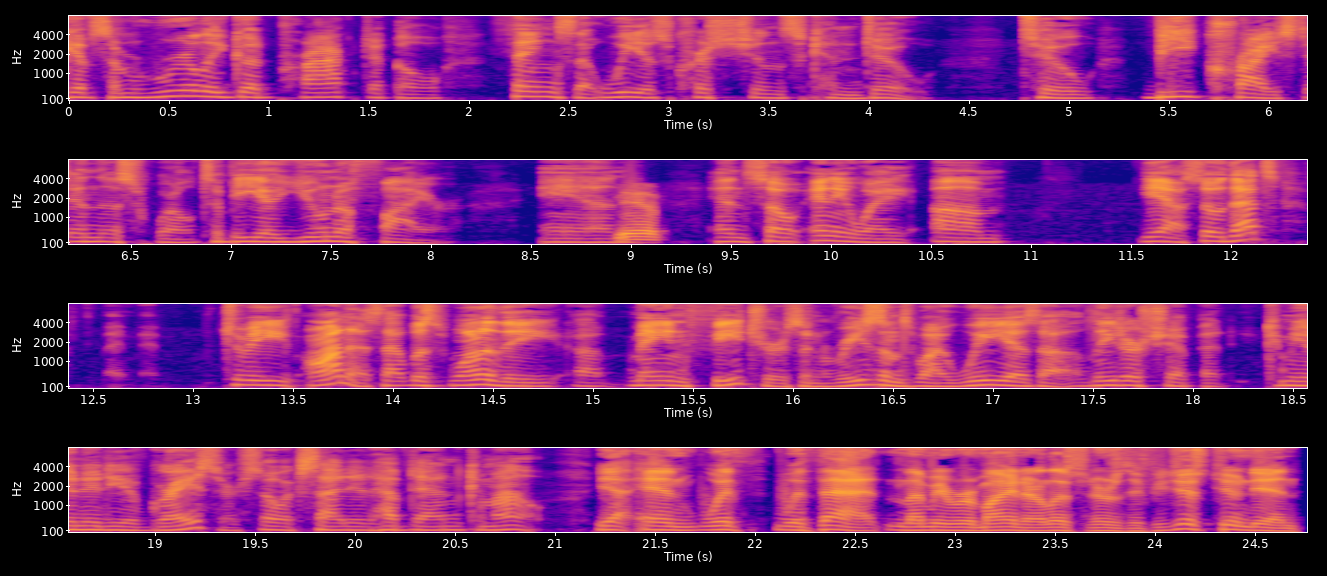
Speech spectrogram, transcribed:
give some really good practical things that we as Christians can do to be Christ in this world to be a unifier and Yeah. and so anyway um yeah so that's to be honest that was one of the uh, main features and reasons why we as a leadership at community of grace are so excited to have dan come out Yeah, and with with that, let me remind our listeners: if you just tuned in,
